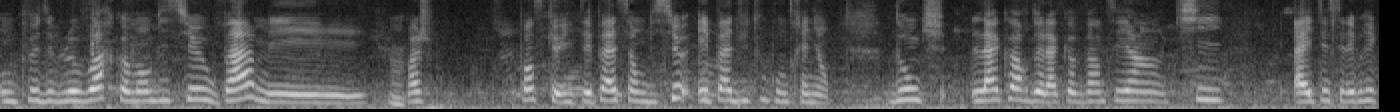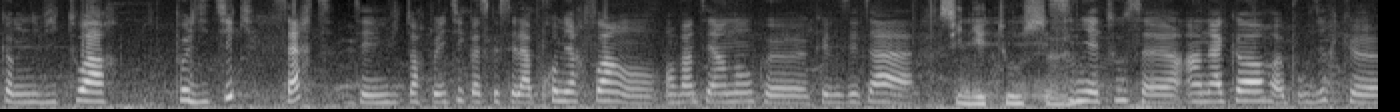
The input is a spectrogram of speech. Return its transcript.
on peut le voir comme ambitieux ou pas, mais mm. moi je pense qu'il n'était pas assez ambitieux et pas du tout contraignant. Donc l'accord de la COP21 qui a été célébré comme une victoire politique, certes, c'est une victoire politique parce que c'est la première fois en, 21 ans que, les États signaient tous, signaient tous euh, un accord pour dire que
